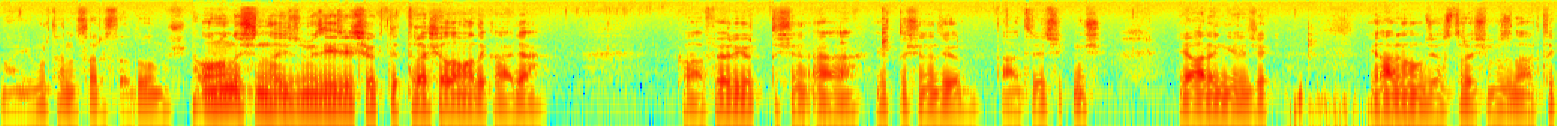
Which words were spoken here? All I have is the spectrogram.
Aman yumurtanın sarısı da dolmuş. Onun dışında yüzümüz iyice çöktü. Tıraş alamadık hala. Kuaför yurt dışına, aa, yurt dışına diyorum. Tatile çıkmış. Yarın gelecek. Yarın olacağız tıraşımızda artık.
